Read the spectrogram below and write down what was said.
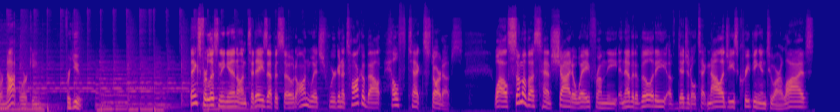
or not working for you. Thanks for listening in on today's episode, on which we're going to talk about health tech startups. While some of us have shied away from the inevitability of digital technologies creeping into our lives,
